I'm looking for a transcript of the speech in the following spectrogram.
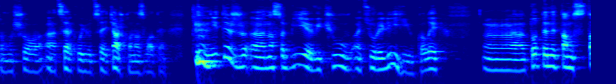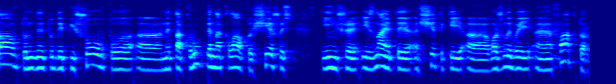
тому що е, церквою це тяжко назвати. І теж е, на собі відчув е, цю релігію, коли е, то ти не там став, то не туди пішов, то е, не так руки наклав, то ще щось інше. І знаєте, ще такий е, важливий е, фактор,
